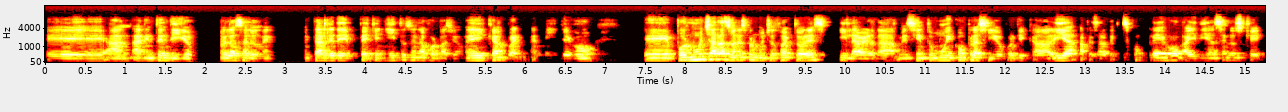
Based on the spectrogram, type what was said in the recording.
eh, han, han, entendido la salud mental desde pequeñitos en la formación médica. Bueno, en mí llegó eh, por muchas razones, por muchos factores, y la verdad me siento muy complacido porque cada día, a pesar de que es complejo, hay días en los que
